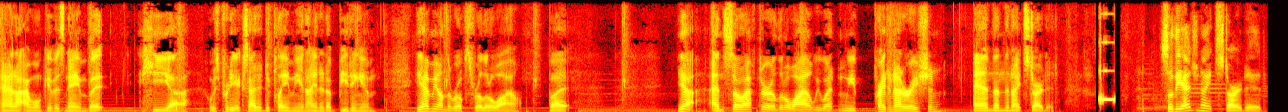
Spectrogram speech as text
and I won't give his name, but he uh, was pretty excited to play me, and I ended up beating him. He had me on the ropes for a little while, but yeah. And so after a little while, we went and we prayed in adoration, and then the night started. So the Edge night started,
